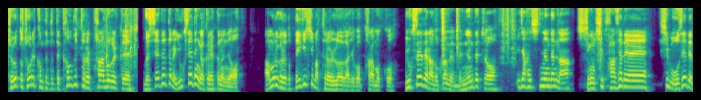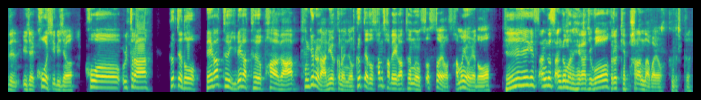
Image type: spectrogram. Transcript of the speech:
저것도 조립 컴퓨터인데 컴퓨터를 팔아먹을 때 몇 세대더라? 6세대인가 그랬거든요. 아무리 그래도 120와트를 넣어가지고 팔아먹고 6세대라도 그러면 몇 년 됐죠? 이제 한 10년 됐나? 지금 14세대, 15세대들 이제 코어 시리즈 코어 울트라 그때도 100와트, 200와트 파워가 평균은 아니었거든요. 그때도 3, 400와트는 썼어요. 사무용에도. 되게 싼 거 싼 거만 해가지고 그렇게 팔았나봐요 컴퓨터를.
